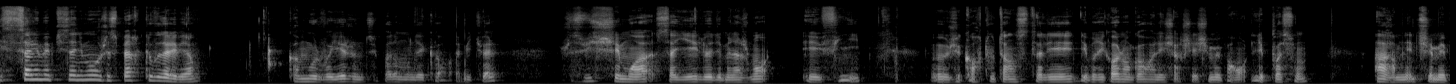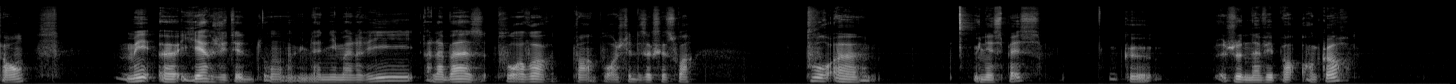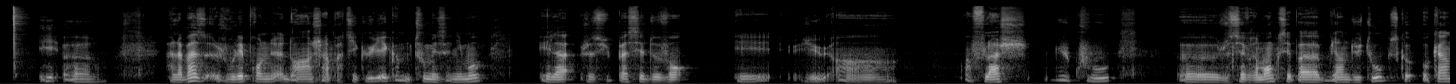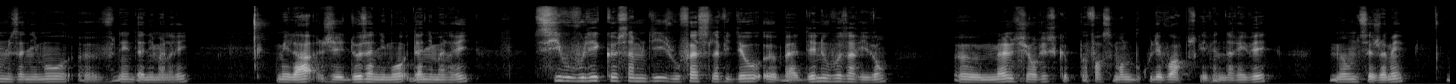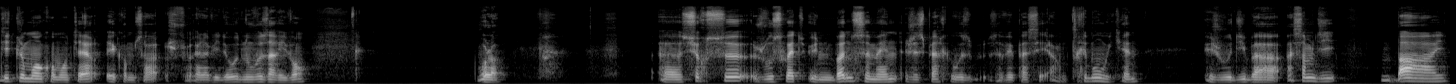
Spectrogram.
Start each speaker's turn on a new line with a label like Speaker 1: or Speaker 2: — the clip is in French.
Speaker 1: Salut mes petits animaux, j'espère que vous allez bien. Comme vous le voyez, je ne suis pas dans mon décor habituel. Je suis chez moi, ça y est, le déménagement est fini. Euh, j'ai encore tout installé, des bricoles encore à aller chercher chez mes parents, les poissons à ramener de chez mes parents. Mais euh, hier, j'étais dans une animalerie, à la base, pour avoir, pour acheter des accessoires pour euh, une espèce que je n'avais pas encore. Et euh, à la base, je voulais prendre dans un chat particulier, comme tous mes animaux. Et là, je suis passé devant et j'ai eu un, flash. Du coup, euh, je sais vraiment que c'est pas bien du tout, parce qu'aucun de mes animaux euh, venait d'animalerie. Mais là, j'ai deux animaux d'animalerie. Si vous voulez que samedi, je vous fasse la vidéo bah, des nouveaux arrivants, même si on risque pas forcément de beaucoup les voir, parce qu'ils viennent d'arriver, mais on ne sait jamais. Dites-le moi en commentaire et comme ça je ferai la vidéo nouveaux arrivants. Voilà. Euh, sur ce, je vous souhaite une bonne semaine. J'espère que vous avez passé un très bon week-end. Et je vous dis bah à samedi. Bye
